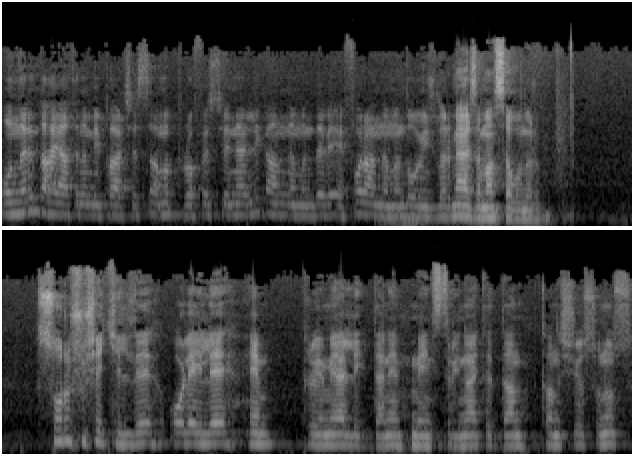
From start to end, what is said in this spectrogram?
onların da hayatının bir parçası ama profesyonellik anlamında ve efor anlamında oyuncularımı her zaman savunurum. Soru şu şekilde. Ole ile hem Premier Lig'den hem Manchester United'dan tanışıyorsunuz.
